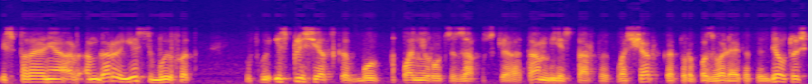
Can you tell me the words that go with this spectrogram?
испытание Ангары, есть выход – из Плесецка планируются запуски, а там есть стартовая площадка, которая позволяет это сделать. То есть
